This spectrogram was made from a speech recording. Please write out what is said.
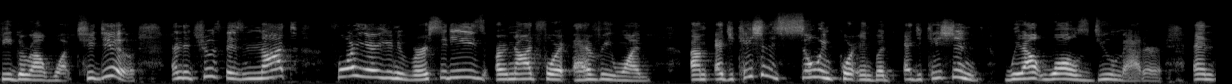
figure out what to do. And the truth is not four-year universities are not for everyone. Um, education is so important, but education without walls do matter. And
